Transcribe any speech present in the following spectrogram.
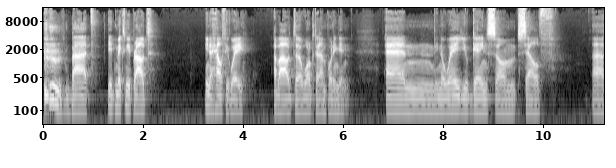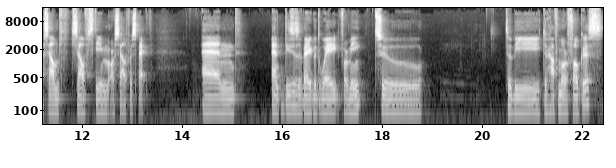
but it makes me proud in a healthy way about the work that I'm putting in. And in a way, you gain some self, uh, self, self esteem or self respect. And, and this is a very good way for me to to be to have more focus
